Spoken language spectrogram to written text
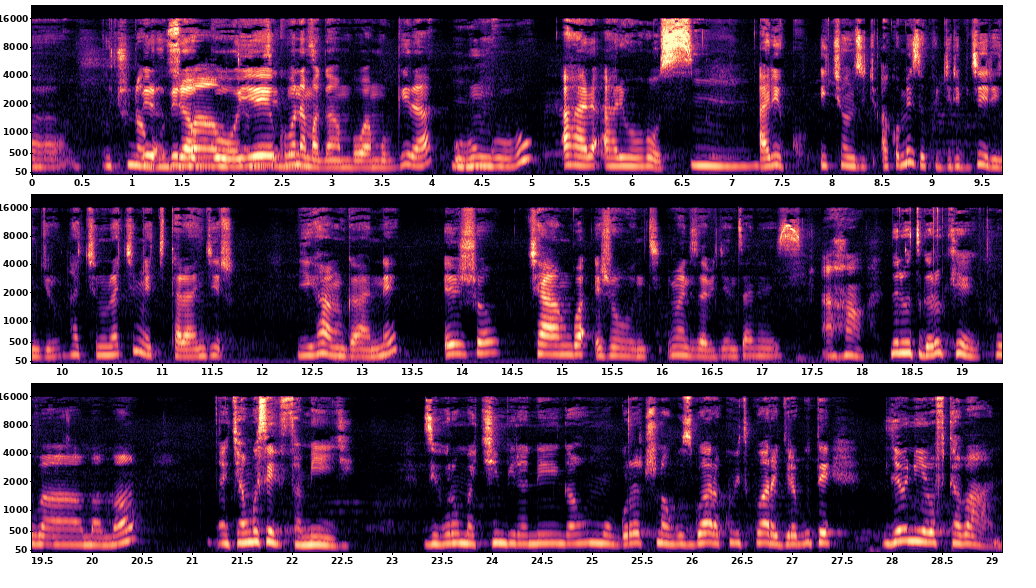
ah, ucunaguzwa Bir- biragoye kubona amagambo wamubwira ubu ngubu aho ari- aho ariho hose. Mm. ariko icyo nzi akomeze kugira ibyiringiro nta kintu na kimwe kitarangira. Yihangane ejo cyangwa ejo bundi. Imana izabigenza neza. Aha. Noneho tugaruke ku ba mama eh, cyangwa se famiye zihora mu makimbirane ngaho umugore acunaguzwa arakubitwa aragira gute? Yewe niyo bafite abana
